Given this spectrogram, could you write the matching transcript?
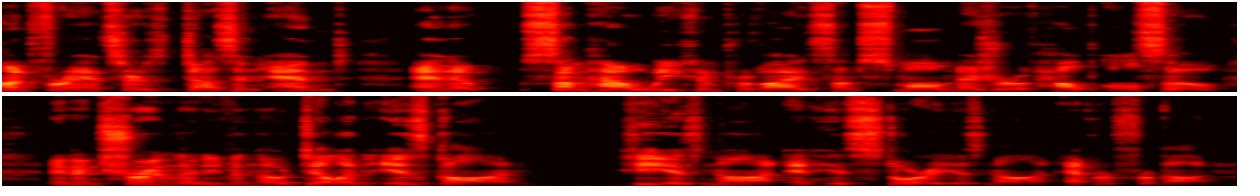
hunt for answers doesn't end and that somehow we can provide some small measure of help also in ensuring that even though Dylan is gone, he is not and his story is not ever forgotten.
